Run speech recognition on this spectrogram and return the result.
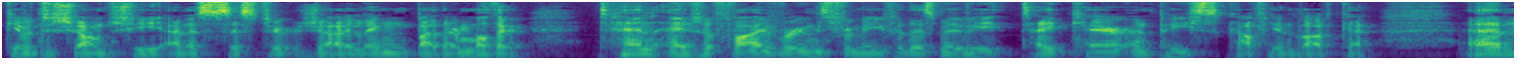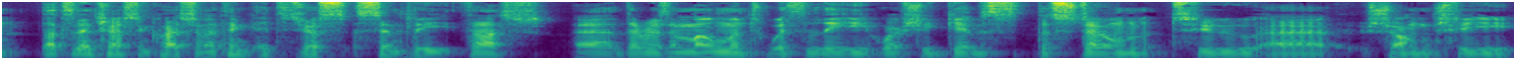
given to Shang-Chi and his sister Xialing by their mother? 10 out of 5 rings for me for this movie. Take care and peace, coffee and vodka. Um, that's an interesting question. I think it's just simply that uh, there is a moment with Li where she gives the stone to uh, Shang-Chi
